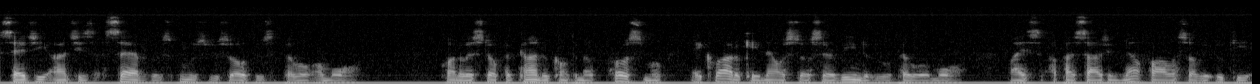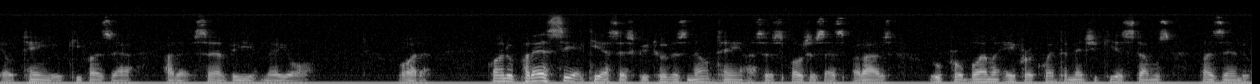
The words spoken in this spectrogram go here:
sede antes servos uns dos outros pelo amor. Quando estou pecando contra meu próximo, é claro que não estou servindo-o pelo amor, mas a passagem não fala sobre o que eu tenho que fazer para servir melhor. Ora, quando parece que as Escrituras não têm as respostas esperadas, o problema é frequentemente que estamos fazendo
